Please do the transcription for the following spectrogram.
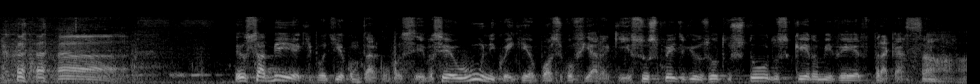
eu sabia que podia contar com você. Você é o único em quem eu posso confiar aqui. Suspeito que os outros todos queiram me ver fracassar.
